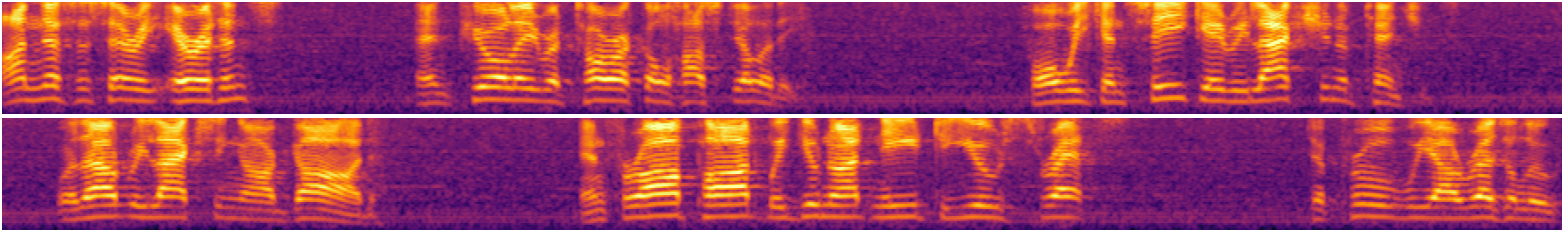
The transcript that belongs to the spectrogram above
unnecessary irritants, and purely rhetorical hostility. For we can seek a relaxation of tensions without relaxing our guard. And for our part, we do not need to use threats to prove we are resolute.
